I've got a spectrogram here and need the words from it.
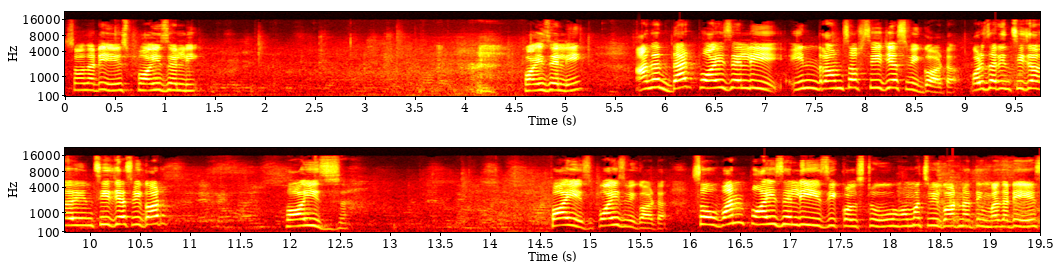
So that is Poiseuille. Poiseuille. And then that Poiseuille in terms of CGS we got. What is that in CGS, in CGS we got? Poise. Poise, poise we got. So 1 Poiseuille is equals to how much we got nothing but that is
